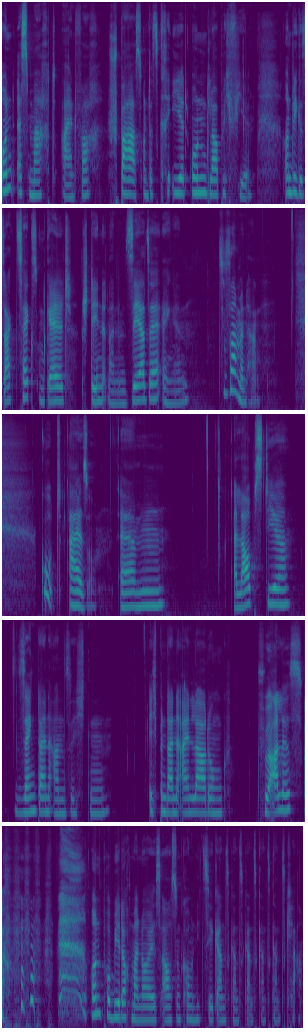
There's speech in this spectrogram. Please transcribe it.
Und es macht einfach Spaß und es kreiert unglaublich viel. Und wie gesagt, Sex und Geld stehen in einem sehr, sehr engen Zusammenhang. Gut, also, ähm, erlaubst dir, senk deine Ansichten. Ich bin deine Einladung für alles. und probier doch mal Neues aus und kommuniziere ganz, ganz, ganz, ganz, ganz klar.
